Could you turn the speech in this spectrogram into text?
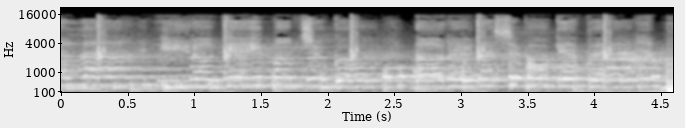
달라. 이런 게임 멈추고 너를 다시 보게 돼.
